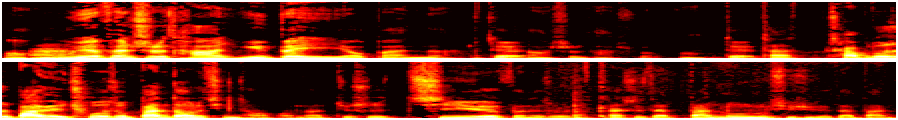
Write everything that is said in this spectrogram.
哦，五月份是他预备要搬的，对，当时他说，嗯，对他差不多是八月初的时候搬到了新厂房，那就是七月份的时候开始在搬，陆陆续续的在搬。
